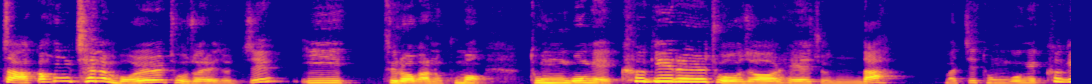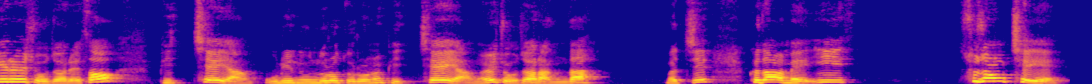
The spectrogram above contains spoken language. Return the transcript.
자, 아까 홍채는 뭘 조절해 줬지? 이 들어가는 구멍, 동공의 크기를 조절해 준다. 맞지? 동공의 크기를 조절해서 빛의 양, 우리 눈으로 들어오는 빛의 양을 조절한다. 맞지? 그 다음에 이 수정체의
